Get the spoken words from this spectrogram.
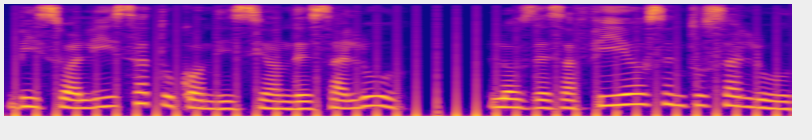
Visualiza tu condición de salud, los desafíos en tu salud,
